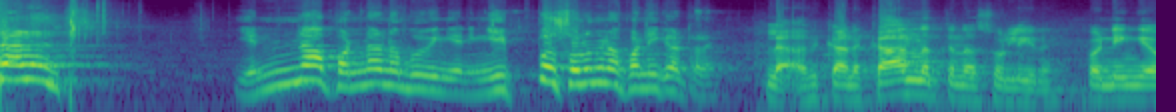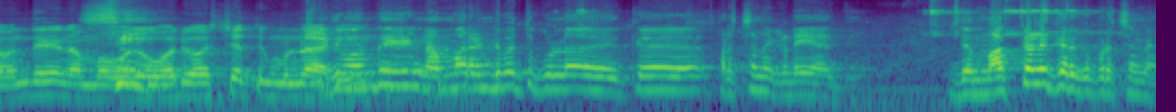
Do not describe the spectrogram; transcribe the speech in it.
சேலஞ்ச் என்ன பண்ணால் நம்புவீங்க? நீங்கள் இப்போ சொல்லுங்க நான் பண்ணி காட்டுறேன். இல்லை அதுக்கான காரணத்தை நான் சொல்லிடுறேன். இப்போ நீங்கள் வந்து நம்ம ஒரு ஒரு வருஷத்துக்கு முன்னாடி இது வந்து நம்ம ரெண்டு பேத்துக்குள்ள இருக்க பிரச்சனை கிடையாது. இது மக்களுக்கு இருக்க பிரச்சனை.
